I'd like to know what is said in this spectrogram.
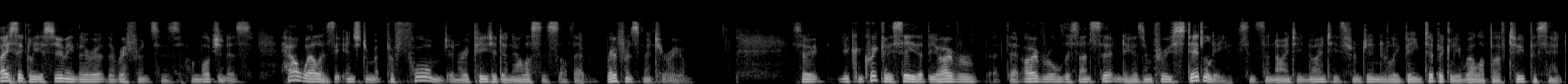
Basically, assuming the, the reference is homogeneous, how well has the instrument performed in repeated analysis of that reference material? So you can quickly see that the over that overall this uncertainty has improved steadily since the 1990s from generally being typically well above 2%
